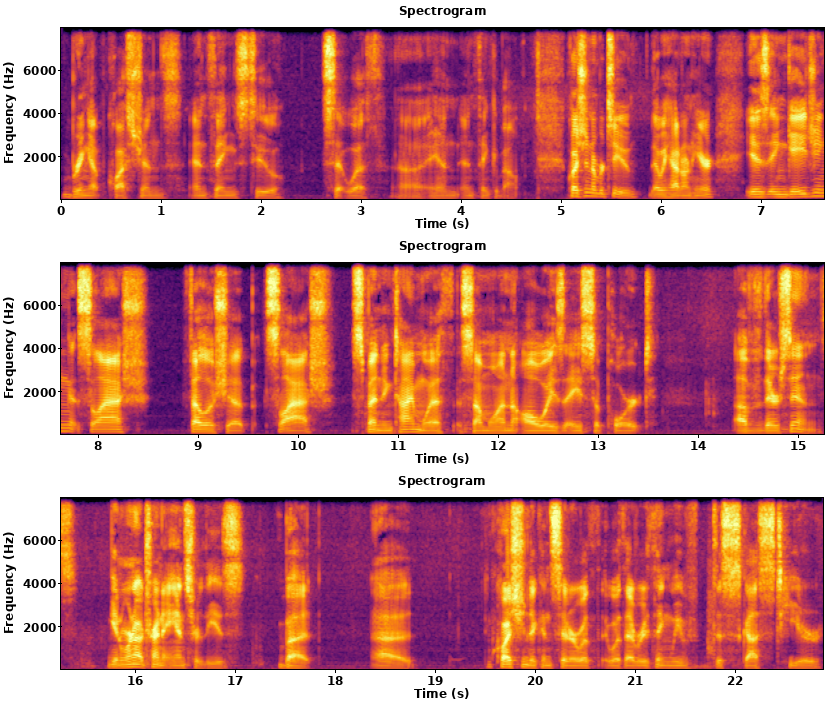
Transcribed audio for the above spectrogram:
Bring up questions and things to sit with uh, and and think about. Question number two that we had on here is engaging slash fellowship slash spending time with someone always a support of their sins. Again, we're not trying to answer these, but uh, question to consider with with everything we've discussed here.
